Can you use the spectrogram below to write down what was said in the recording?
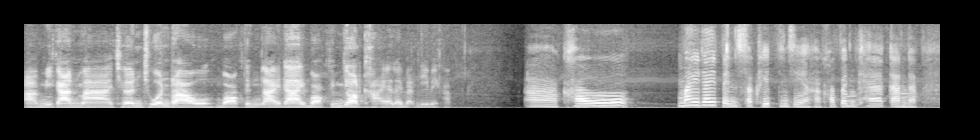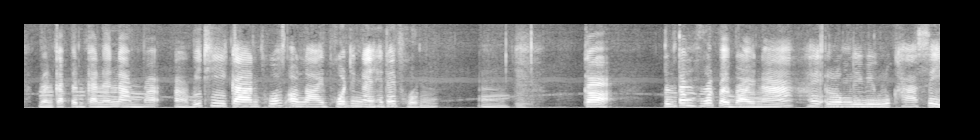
อ่ามีการมาเชิญชวนเราบอกถึงรายได้บอกถึงยอดขายอะไรแบบนี้ไหมครับ อ่าเขาไม่ได้เป็นสคริปต์จริงๆอะค่ะเขาเป็นแค่การแบบเหมือนกับเป็นการแนะนำว่าอ่าวิธีการโพสต์ออนไลน์โพสต์ยังไงให้ได้ผลอืม ก็ตุงต้องโพสต์บ่อยๆนะ ให้ลงรีวิวลูกค้าสิ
